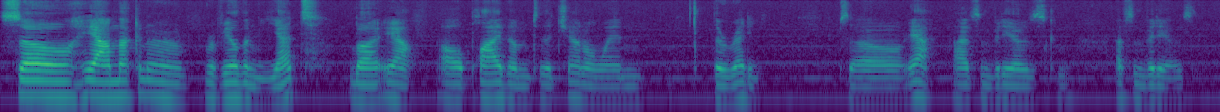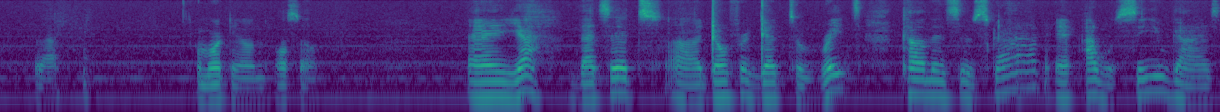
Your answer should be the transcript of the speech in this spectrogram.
So yeah, I'm not going to reveal them yet, but yeah, I'll apply them to the channel when they're ready. So yeah, I have some videos. I have some videos that I'm working on also. And yeah, that's it. Uh, don't forget to rate, comment, subscribe, and I will see you guys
